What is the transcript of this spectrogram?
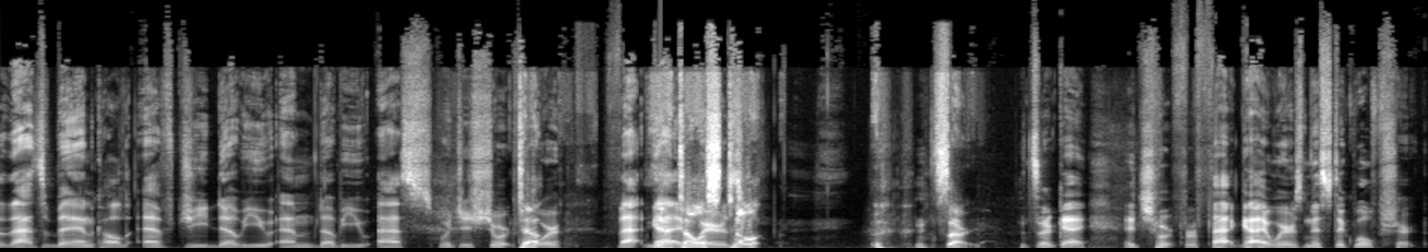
So that's a band called FGWMWS, which is short Tell- for Fat Guy Yeah, tell Wears. us. Tell. Sorry. It's okay. It's short for Fat Guy Wears Mystic Wolf shirt.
